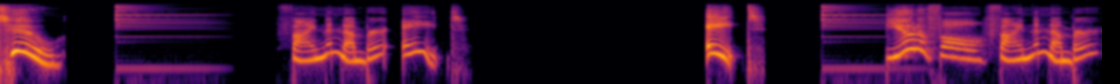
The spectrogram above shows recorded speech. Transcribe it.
2. Find the number 8. 8. Beautiful! Find the number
